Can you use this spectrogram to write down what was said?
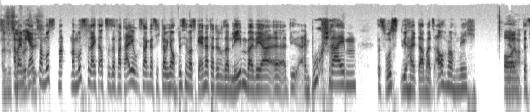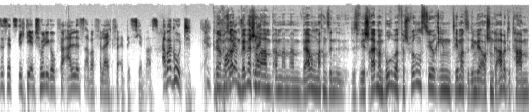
Also Aber im Ernst, man muss, man, man muss vielleicht auch zu dieser Verteidigung sagen, dass sich, glaube ich, auch ein bisschen was geändert hat in unserem Leben, weil wir ja äh, die, ein Buch schreiben. Das wussten wir halt damals auch noch nicht. Und Ja. das ist jetzt nicht die Entschuldigung für alles, aber vielleicht für ein bisschen was. Aber gut. Genau, wir sollten, uns wenn wir schon mal am, am, am, Werbung machen sind, wir schreiben ein Buch über Verschwörungstheorien, ein Thema, zu dem wir auch schon gearbeitet haben.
